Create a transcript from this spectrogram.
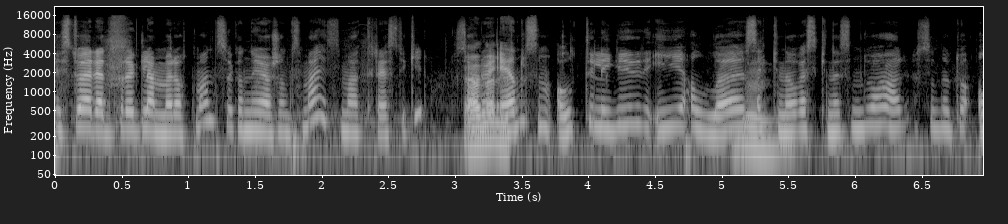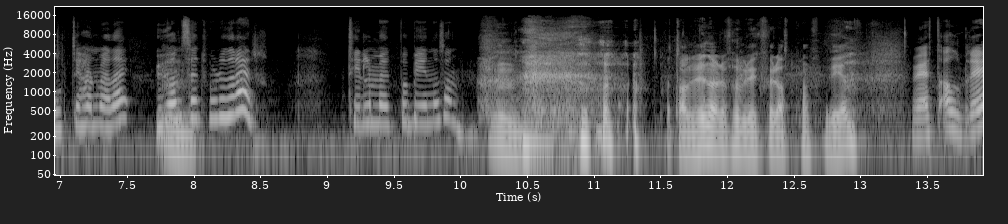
Hvis du er redd for å glemme Rottmann, så kan du gjøre sånn som meg, som har tre stykker. Så Ja, du én en som alltid ligger i alle Mm. sekkene og veskene som du har, sånn at du alltid har den med deg. Uansett hvor du drar. Til og med ut på byen og sånn. Mm. Vet aldri når du får bruk for Rottmann på byen. Vet aldri.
